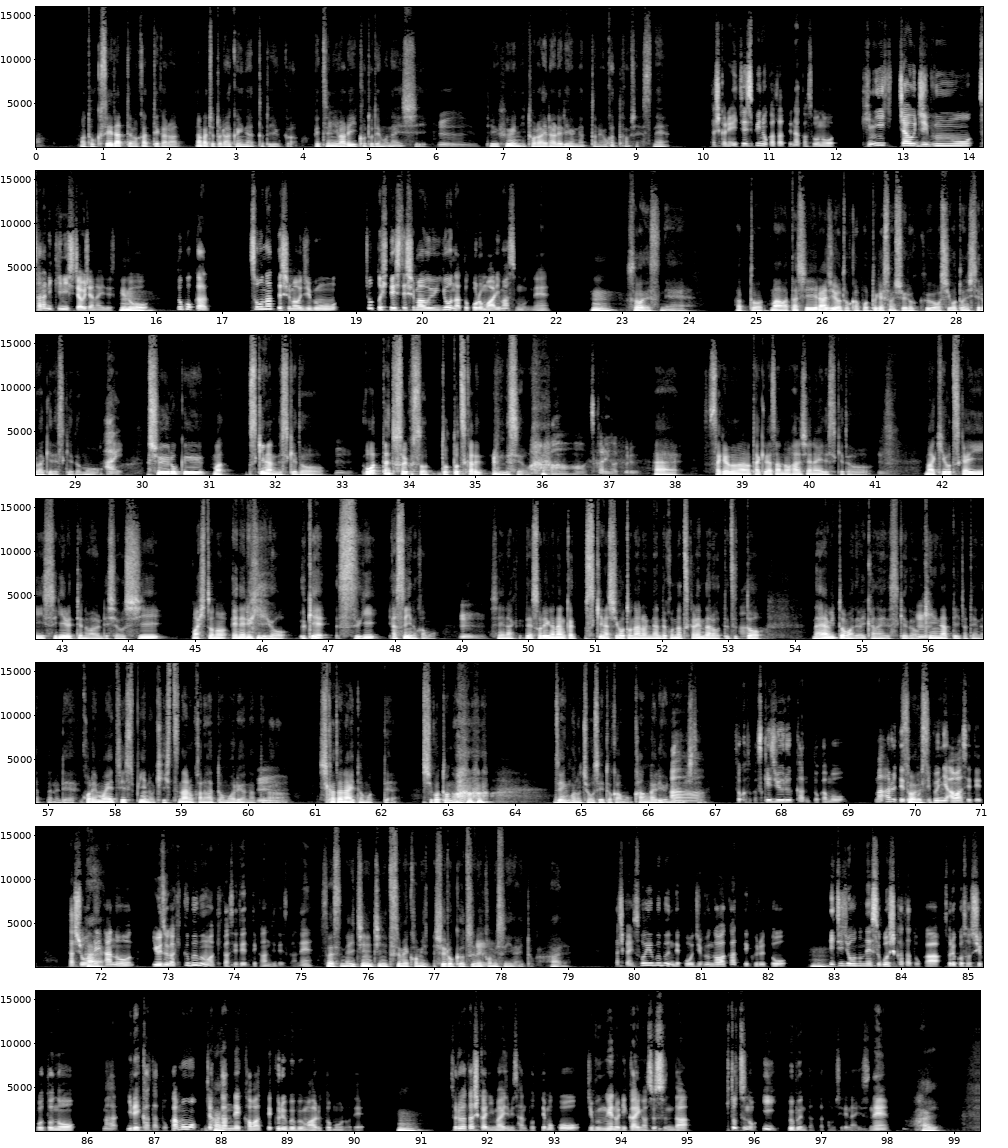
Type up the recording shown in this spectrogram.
まあ、特性だって分かってから、なんかちょっと楽になったというか、別に悪いことでもないし、うん。っていう風に捉えられるようになったのは良かったかもしれないですね。確かに HSP の方ってなんかその気にしちゃう自分をさらに気にしちゃうじゃないですけど、うんどこかそうなってしまう自分をちょっと否定してしまうようなところもありますもんね。うん、そうですね。あと、まあ私、ラジオとかポッドキャストの収録を仕事にしてるわけですけれども、はい。収録、まあ好きなんですけど、うん。終わった後それこそどっと疲れるんですよ。ああ、疲れが来る。はい。先ほどのあの武田さんのお話じゃないですけど、うん。まあ気を使いすぎるっていうのはあるでしょうし、まあ人のエネルギーを受けすぎやすいのかもうん。しれなくて。で、それがなんか好きな仕事なのになんでこんな疲れんだろうってずっと悩みとまではいかないですけど、うん。気になっていた点だったので、これも HSP の気質なのかなと思えるようになってから、うん。仕方ないと思って、仕事の 前後の調整とかも考えるようになりましたね。そっかそっか、スケジュール感とかも、まあある程度自分に合わせて、多少ね、はいあの、融通が効く部分は効かせてって感じですかね。そうですね。一日に詰め込み、収録を詰め込みすぎないとか。はい。確かにそういう部分でこう自分が分かってくると、うん。日常のね、過ごし方とか、それこそ仕事の、まあ、入れ方とかも若干ね、変わってくる部分はあると思うので、うん。それは確かに今泉さんにとってもこう、自分への理解が進んだ一つのいい部分だったかもしれないですね。はい。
